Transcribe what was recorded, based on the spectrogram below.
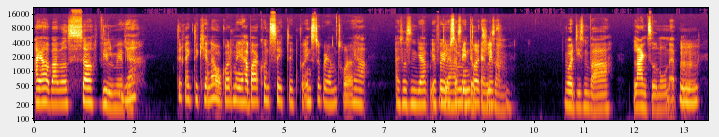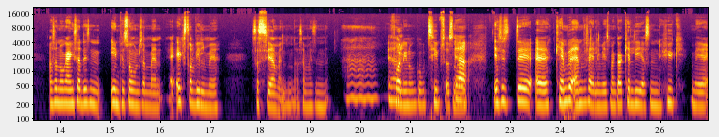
ej, jeg har bare været så vild med det. Ja, det rigtigt. Det kender jeg jo godt, men jeg har bare kun set det på Instagram, tror jeg. Ja, altså sådan, jeg, jeg er føler, jeg har set dem mindre alle klip. sammen. Hvor de sådan var lang tid, nogle af dem. Mm. Og så nogle gange, så er det sådan en person, som man er ekstra vild med. Så ser man den, og så er man sådan, ah, Ja. får lige nogle gode tips og sådan Ja. noget. Jeg synes, det er kæmpe anbefaling, hvis man godt kan lide at sådan hygge med,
